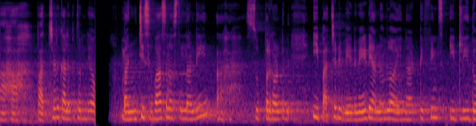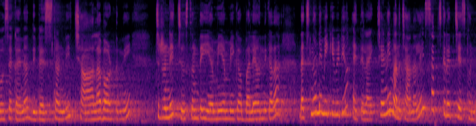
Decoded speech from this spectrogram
ఆహా పచ్చడి కలుపుతుండే మంచి సువాసన వస్తుందండి. ఆహా సూపర్గా ఉంటుంది. ఈ పచ్చడి వేడి వేడి అన్నంలో అయినా టిఫిన్స్ ఇడ్లీ దోశకైనా ది బెస్ట్ అండి. చాలా బాగుంటుంది. చూడండి చూస్తుంటే ఎమ్మి ఎమ్మిగా భలే ఉంది కదా. నచ్చిందండి మీకు ఈ వీడియో? అయితే లైక్ చేయండి మన ఛానల్ని సబ్స్క్రైబ్ చేసుకోండి.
